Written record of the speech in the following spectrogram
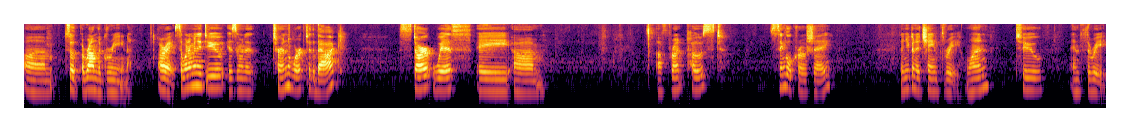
Um, so around the green. All right, so what I'm gonna do is I'm gonna turn the work to the back start with a, um, a front post single crochet. Then you're going to chain three. One, two, and three.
